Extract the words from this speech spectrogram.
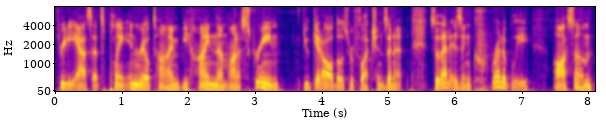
3D assets play in real time behind them on a screen, you get all those reflections in it. So that is incredibly awesome.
